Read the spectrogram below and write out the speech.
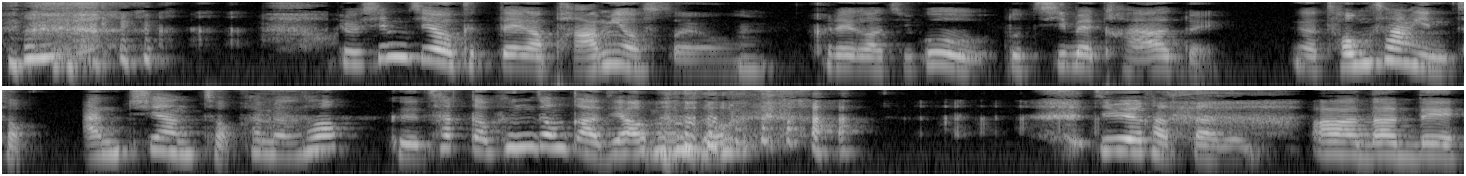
그리고 심지어 그때가 밤이었어요. 음. 그래가지고 또 집에 가야 돼. 그러니까 정상인 척, 안 취한 척 하면서 그 착각 흥정까지 하면서 집에 갔다는. 아, 난 내,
